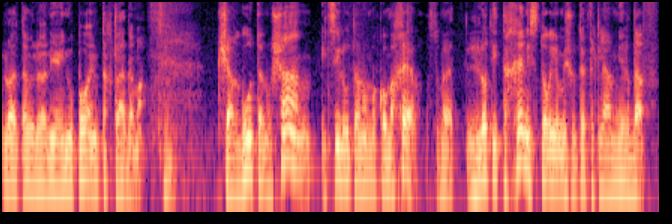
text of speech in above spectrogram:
לא אתה ולא אני היינו פה, היינו תחת לאדמה. כשהרגו אותנו שם, הצילו אותנו במקום אחר. זאת אומרת, לא תיתכן היסטוריה משותפת לעם נרדף.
